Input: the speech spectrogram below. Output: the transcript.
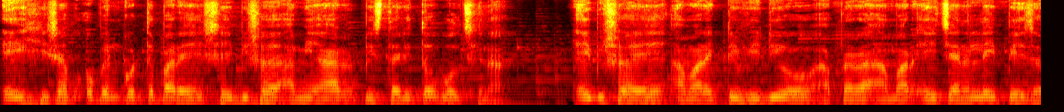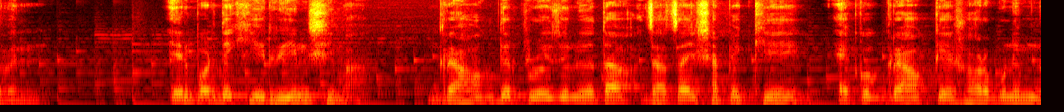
এই হিসাব ওপেন করতে পারে সেই বিষয়ে আমি আর বিস্তারিত বলছি না। এই বিষয়ে আমার একটি ভিডিও আপনারা আমার এই চ্যানেলেই পেয়ে যাবেন। এরপর দেখি ঋণ সীমা। গ্রাহকদের প্রয়োজনীয়তা যাচাই সাপেক্ষে একক গ্রাহককে সর্বনিম্ন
